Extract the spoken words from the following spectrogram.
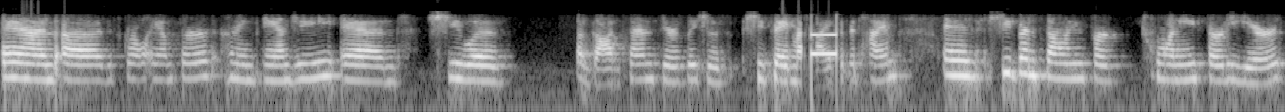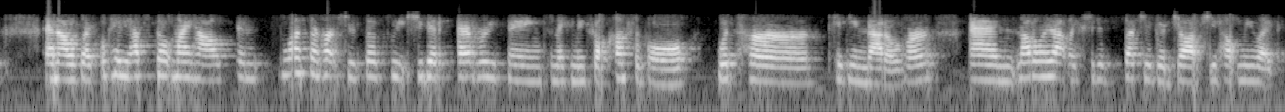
and uh, this girl answered. Her name's Angie, and she was a godsend. Seriously, she was she saved my life at the time, and she'd been selling for twenty, thirty years. And I was like, okay, you have to sell at my house. And bless her heart, she was so sweet. She did everything to make me feel comfortable with her taking that over. And not only that, like she did such a good job. She helped me like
